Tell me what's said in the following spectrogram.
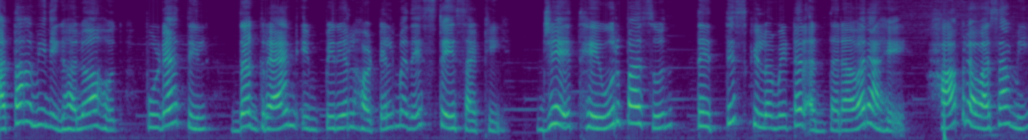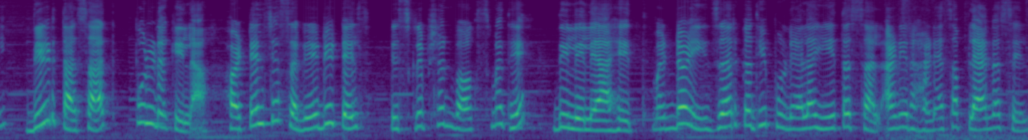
आता आम्ही निघालो आहोत पुण्यातील द ग्रँड इम्पिरियल हॉटेलमध्ये स्टेसाठी जे थेऊरपासून तेहतीस किलोमीटर अंतरावर आहे. हा प्रवास आम्ही दीड तासात पूर्ण केला. हॉटेलचे सगळे डिटेल्स डिस्क्रिप्शन बॉक्समध्ये दिलेले आहेत. मंडळी जर कधी पुण्याला येत असाल आणि राहण्याचा प्लॅन असेल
